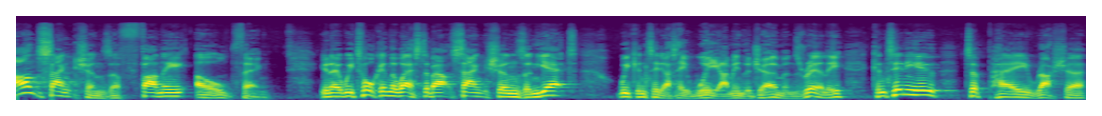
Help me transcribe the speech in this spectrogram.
Aren't sanctions a funny old thing? You know, we talk in the West about sanctions, and yet we continue, I say we, I mean the Germans really, continue to pay Russia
